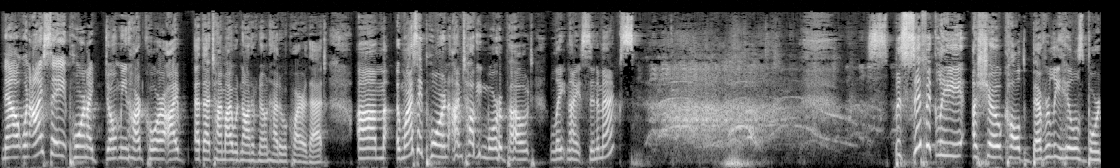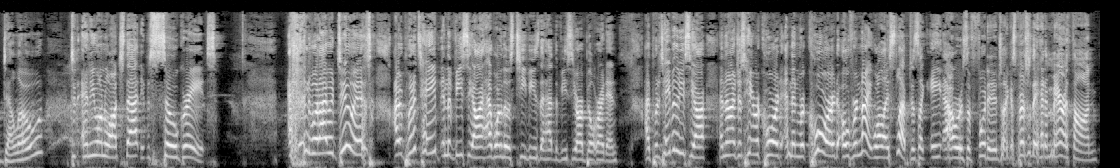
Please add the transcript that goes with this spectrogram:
Now, when I say porn, I don't mean hardcore. I, at that time, I would not have known how to acquire that. Um, when I say porn, I'm talking more about late night Cinemax. specifically a show called Beverly Hills Bordello. Did anyone watch that? It was so great. And what I would do is I would put a tape in the VCR. I had one of those TVs that had the VCR built right in. I'd put a tape in the VCR and then I'd just hit record and then record overnight while I slept. It's like eight hours of footage, like especially they had a marathon.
